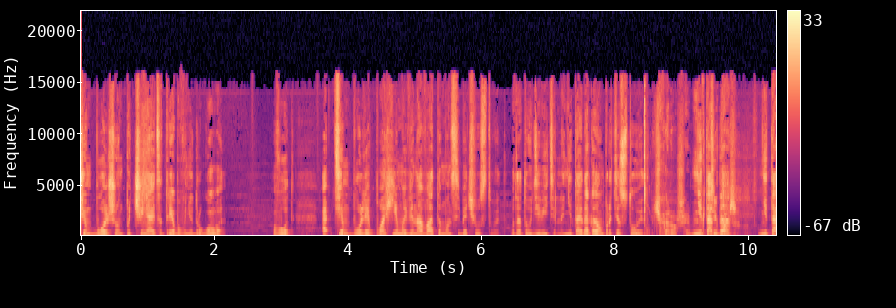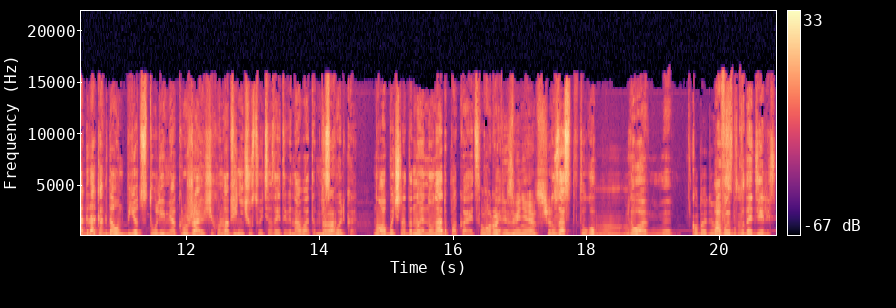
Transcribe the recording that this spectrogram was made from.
чем больше он подчиняется требованию другого, вот, а тем более плохим и виноватым он себя чувствует. Вот это удивительно. Не тогда, когда он протестует, Очень хороший не тогда, не тогда, когда он бьет стульями окружающих, он вообще не чувствует себя за это виноватым Да? нисколько. Ну, обычно, да. Ну, ну надо покаяться. Вроде покаяться. извиняются сейчас. Ну, за ст- ну, а, э, Куда а деваться? вы бы куда делись?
